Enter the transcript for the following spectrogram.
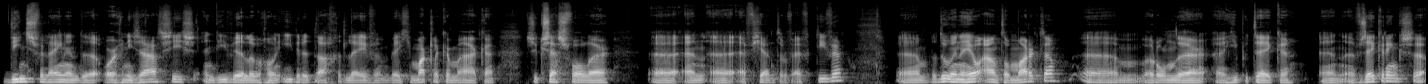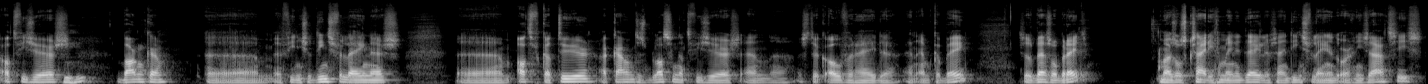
dienstverlenende organisaties. En die willen we gewoon iedere dag het leven een beetje makkelijker maken, succesvoller en efficiënter of effectiever. Um, dat doen we in een heel aantal markten, um, waaronder hypotheken en verzekeringsadviseurs, mm -hmm. banken, Ehm, financieel dienstverleners, ehm, advocatuur, accountants, belastingadviseurs en eh, een stuk overheden en MKB. Dus dat is best wel breed. Maar zoals ik zei, die gemene delen zijn dienstverlenende organisaties.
